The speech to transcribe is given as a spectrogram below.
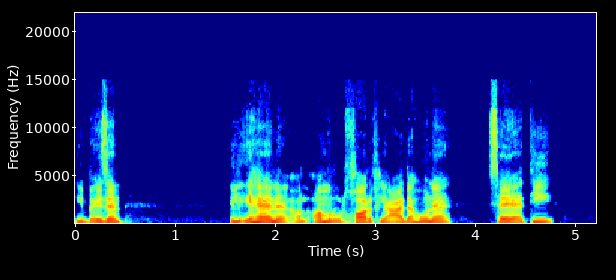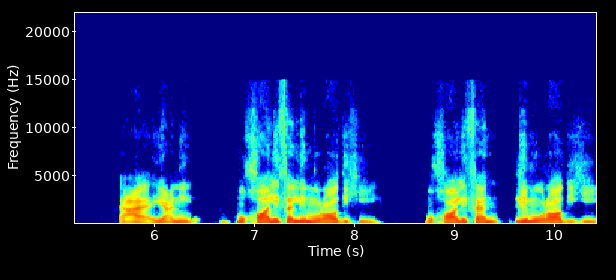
يبقى إذن الإهانة الأمر الخارق للعادة هنا سيأتي يعني مخالفا لمراده مخالفا لمراده.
